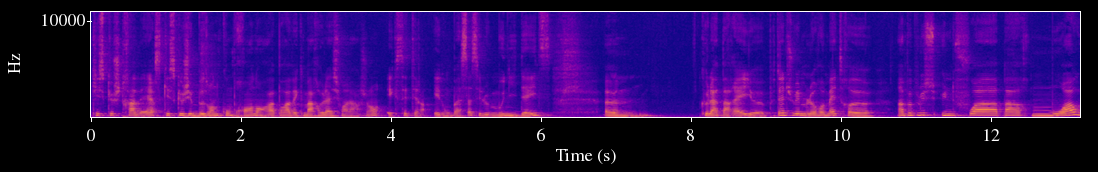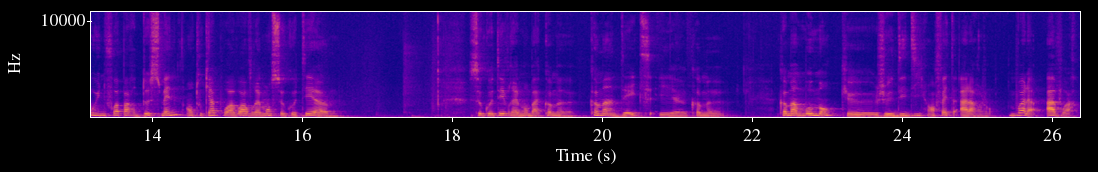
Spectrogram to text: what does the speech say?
qu'est-ce que je traverse, qu'est-ce que j'ai besoin de comprendre en rapport avec ma relation à l'argent, etc. Et donc, bah, ça, c'est le Money Dates. Euh, que là, pareil, euh, peut-être je vais me le remettre euh, un peu plus une fois par mois ou une fois par deux semaines, en tout cas pour avoir vraiment ce côté, ce côté vraiment bah, comme, comme un date et comme, comme un moment que je dédie en fait à l'argent. Voilà, à voir.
